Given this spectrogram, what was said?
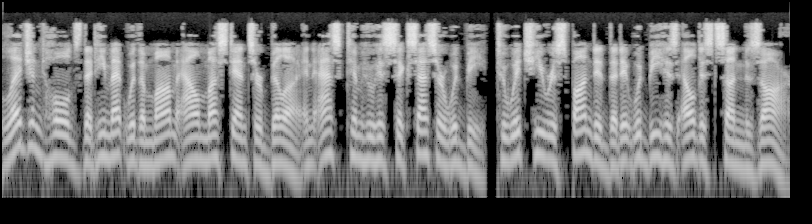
Legend holds that he met with Imam al-Mustansir Billah and asked him who his successor would be, to which he responded that it would be his eldest son Nizar.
